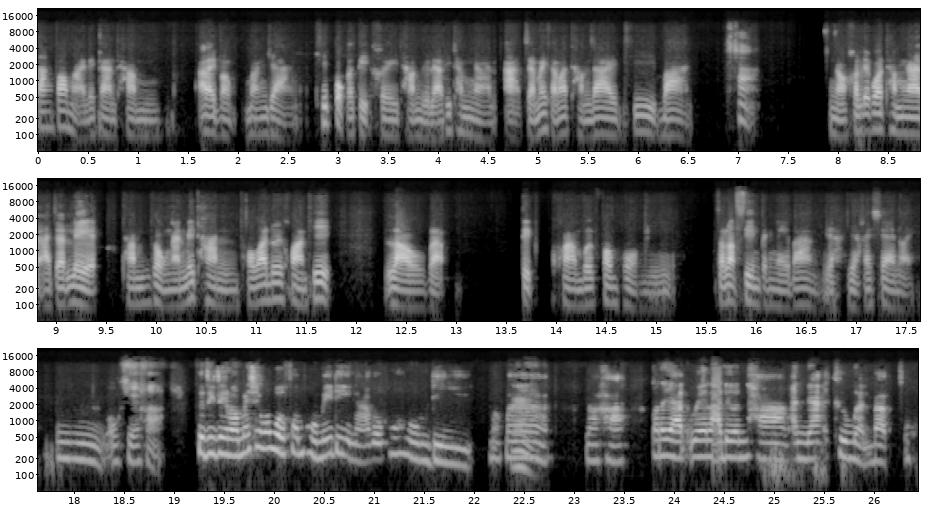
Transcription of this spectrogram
ตั้งเป้าหมายในการทำอะไรบางบางอย่าง ที่ปกติเคยทำอยู่แล้วที่ทำงาน อาจจะไม่สามารถทำได้ที่บ้านค่ะเนาะเขาเรียกว่าทำงานอาจจะเลททำส่งงานไม่ทัน เพราะว่าด้วยความที่เราแบบติดความ work from home นี้สำหรับซีนเป็นไงบ้าง อยากอยากให้แชร์หน่อย อืมโอเคค่ะ คือจริงๆ เราไม่ใช่ว่า work from home ไม่ดีนะ work from home ดีอืมามกๆนะคะ ประหยัดเวลาเดินทางอันเนี้ยคือเหมือนแบบโอ้โห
